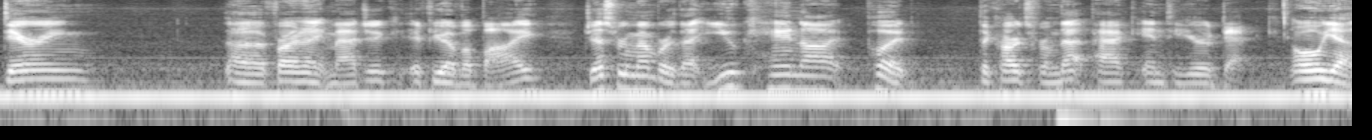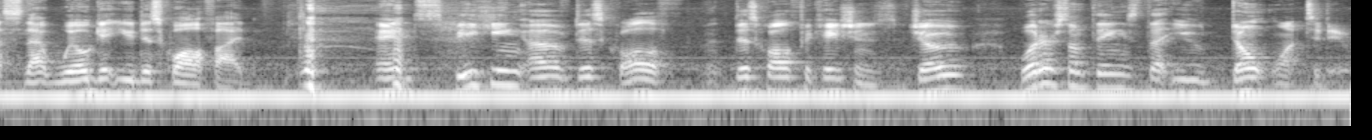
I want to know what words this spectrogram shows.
during uh, Friday Night Magic, if you have a buy, just remember that you cannot put the cards from that pack into your deck. Oh yes, that will get you disqualified. And speaking of disqualif- disqualifications, Joe, what are some things that you don't want to do?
